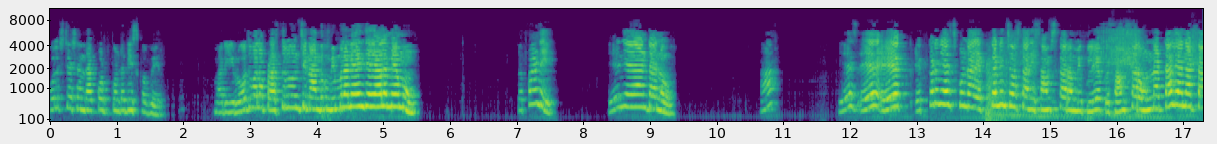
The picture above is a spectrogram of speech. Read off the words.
పోలీస్ స్టేషన్ దాకా కొట్టుకుంటే తీసుకుపోయారు. మరి ఈ రోజు వాళ్ళ ప్రస్తులు ఉంచినందుకు మిమ్మల్ని ఏం చేయాలి మేము? చెప్పండి. ఏం చేయాలంటాను ఏ ఏ ఏ ఎక్కడ నేర్చుకున్నా ఎక్కడి నుంచి వస్తాను ఈ సంస్కారం? మీకు లే సంస్కారం ఉన్నట్టా లేనట్టా?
